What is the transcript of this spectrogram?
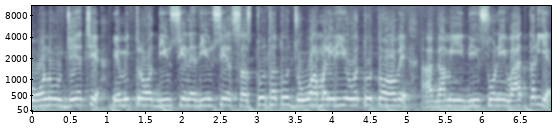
સોનું જે છે એ મિત્રો દિવસે ને દિવસે સસ્તું થતું જોવા મળી રહ્યું હતું. તો હવે આગામી દિવસોની વાત કરીએ,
